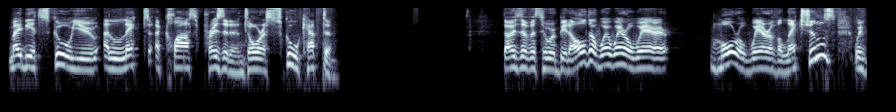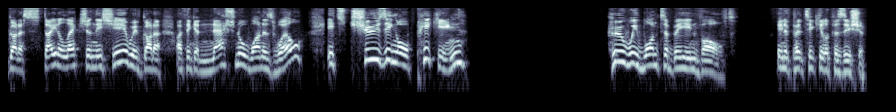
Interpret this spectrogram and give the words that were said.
Maybe at school you elect a class president or a school captain. Those of us who are a bit older, we're, we're aware more aware of elections. We've got a state election this year. We've got a, I think, a national one as well. It's choosing or picking who we want to be involved in a particular position.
